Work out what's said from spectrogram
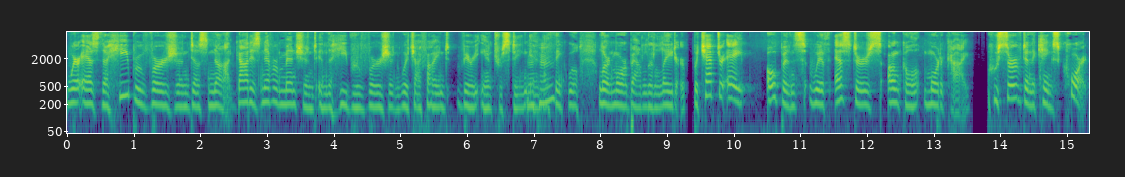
whereas the Hebrew version does not. God is never mentioned in the Hebrew version, which I find very interesting, and I mm-hmm. think we'll learn more about a little later. But chapter 8 opens with Esther's uncle Mordecai, who served in the king's court.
